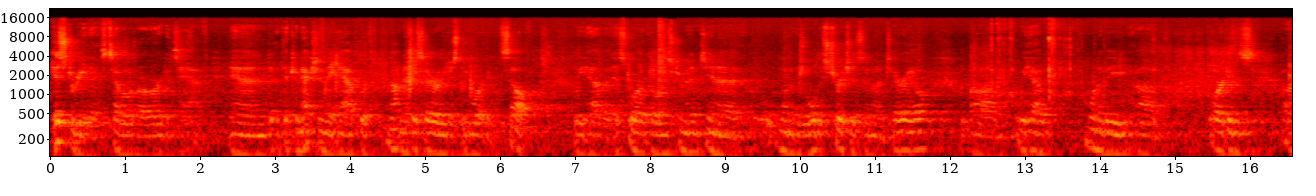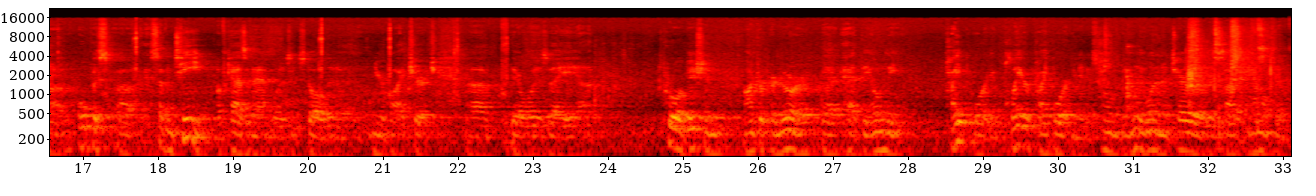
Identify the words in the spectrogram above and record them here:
history that several of our organs have and the connection they have with not necessarily just the organ itself. We have a historical instrument in a, one of the oldest churches in Ontario. Um, we have one of the uh, organs, Opus uh, 17 of Casavant was installed in a nearby church. Uh, There was a uh, Prohibition entrepreneur that had the only pipe organ, player pipe organ in his home, the only one in Ontario this side of Hamilton.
